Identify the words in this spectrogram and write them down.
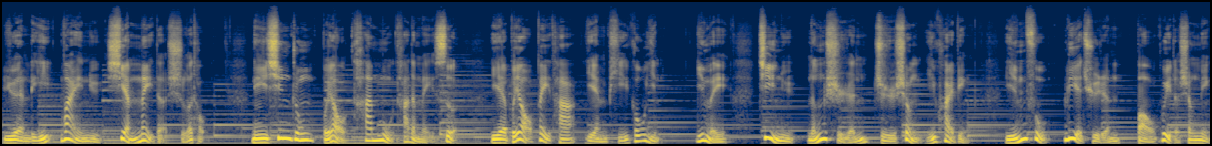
远离外女献媚的舌头。你心中不要贪慕她的美色，也不要被她眼皮勾引，因为妓女能使人只剩一块饼，淫妇猎取人宝贵的生命。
